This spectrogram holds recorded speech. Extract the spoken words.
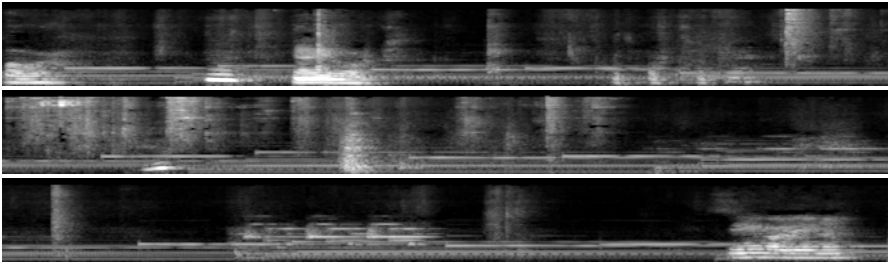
Power. Hmm. Yeah, it works. It works okay. Sim, Marina. Dat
